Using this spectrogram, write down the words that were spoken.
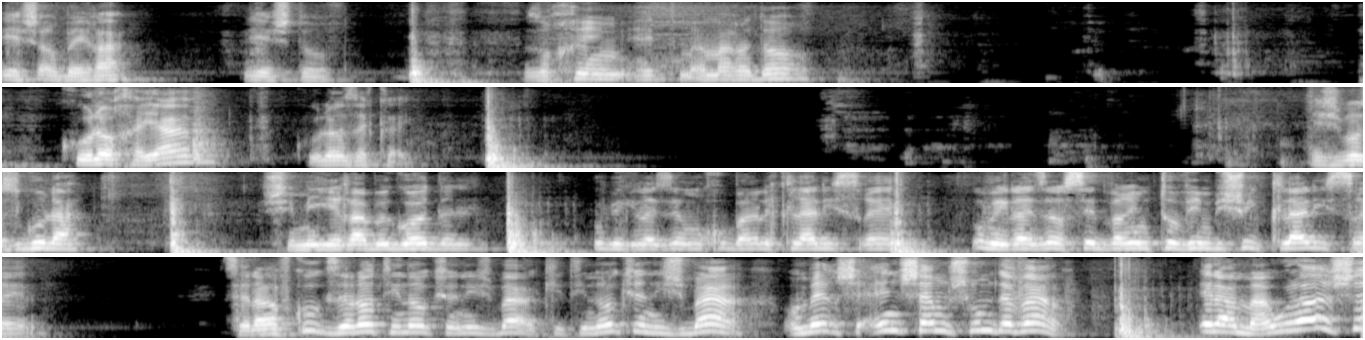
יש הרבה רע, ויש טוב. זוכרים את מאמר הדור? כולו חייב, כולו זכאי. יש בו סגולה שמאירה בגודל, ובגלל זה הוא מחובר לכלל ישראל. ובגלל זה עושה דברים טובים בשביל כלל ישראל. אצל הרב קוק זה לא תינוק שנשבע, כי תינוק שנשבע אומר שאין שם שום דבר. אלא מה? הוא לא אשם,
